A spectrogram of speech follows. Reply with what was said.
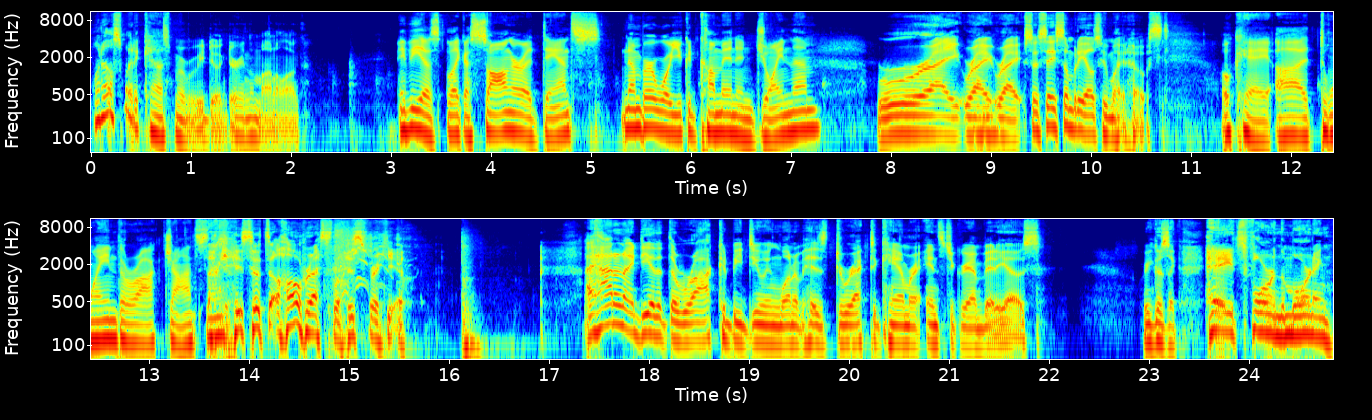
What else might a cast member be doing during the monologue? Maybe a, s- like a song or a dance number where you could come in and join them. Right, right, right. So say somebody else who might host. Okay. Uh, Dwayne The Rock Johnson. Okay, so it's all wrestlers for you. I had an idea that The Rock could be doing one of his direct to camera Instagram videos where he goes like, "Hey, it's four in the morning.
